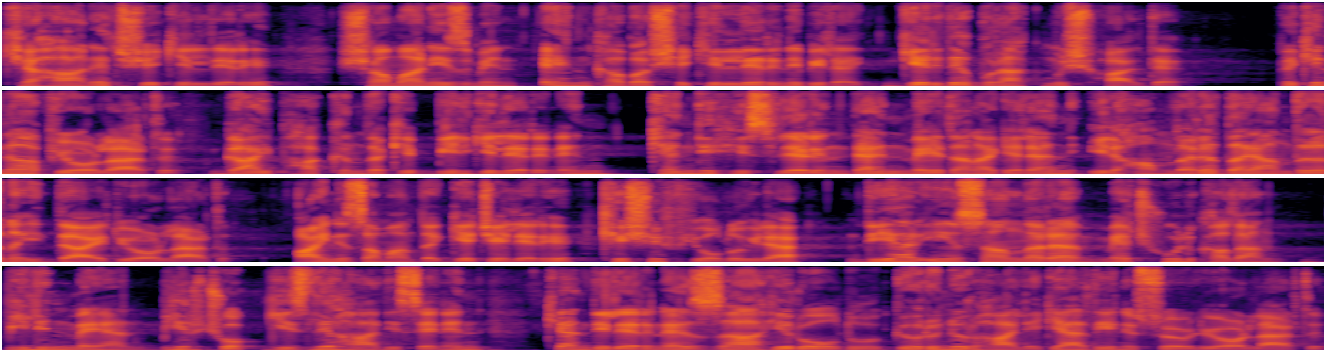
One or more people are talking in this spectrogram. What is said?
kehanet şekilleri şamanizmin en kaba şekillerini bile geride bırakmış halde. Peki ne yapıyorlardı? Gayb hakkındaki bilgilerinin kendi hislerinden meydana gelen ilhamlara dayandığını iddia ediyorlardı. Aynı zamanda geceleri keşif yoluyla diğer insanlara meçhul kalan, bilinmeyen birçok gizli hadisenin kendilerine zahir olduğu görünür hale geldiğini söylüyorlardı.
